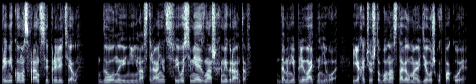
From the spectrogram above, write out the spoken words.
«Прямиком из Франции прилетел. Да он и не иностранец, его семья из наших эмигрантов. Да мне плевать на него. Я хочу, чтобы он оставил мою девушку в покое».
